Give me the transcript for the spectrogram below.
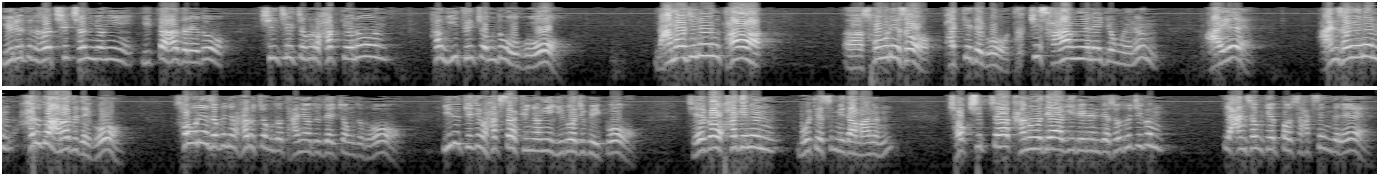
예를 들어서 7천 명이 있다 하더라도 실질적으로 학교는 한 이틀 정도 오고 나머지는 다 아, 서울에서 받게 되고 특히 4학년의 경우에는 아예 안성에는 하루도 안 와도 되고 서울에서 그냥 하루 정도 다녀도 될 정도로 이렇게 지금 학사 균형이 이루어지고 있고 제가 확인은 못했습니다만은 적십자 간호대학이라는 데서도 지금 이 안성 캠퍼스 학생들의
